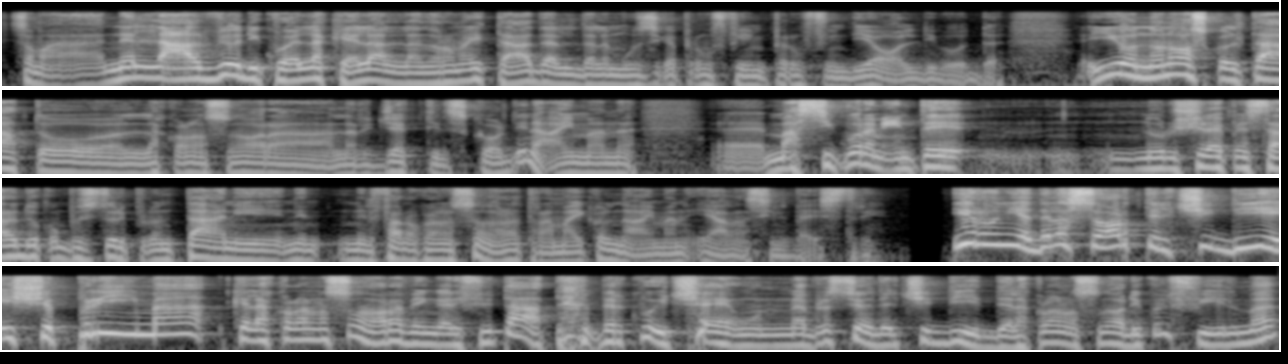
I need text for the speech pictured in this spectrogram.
insomma, nell'alveo di quella che è la, la normalità del, della musica per un, film, per un film di Hollywood. Io non ho ascoltato la colonna sonora, la Rejected Score di Nyman, eh, ma sicuramente non riuscirei a pensare a due compositori più lontani nel, nel fare una colonna sonora tra Michael Nyman e Alan Silvestri. Ironia della sorte, il CD esce prima che la colonna sonora venga rifiutata, per cui c'è una versione del CD della colonna sonora di quel film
